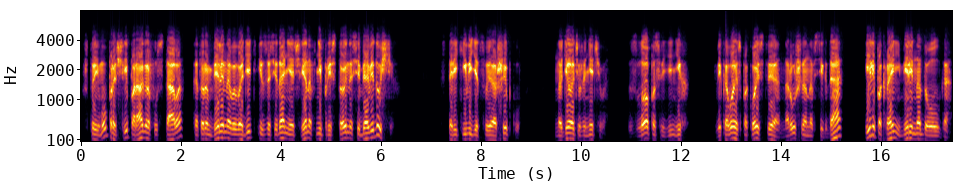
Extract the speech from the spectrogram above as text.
что ему прочли параграф устава, которым велено выводить из заседания членов непристойно себя ведущих. Старики видят свою ошибку, но делать уже нечего. Зло посреди них. Вековое спокойствие нарушено навсегда или, по крайней мере, надолго.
